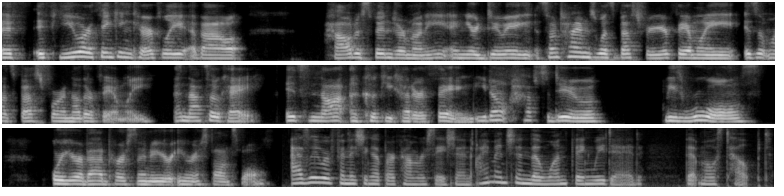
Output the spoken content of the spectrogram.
If if you are thinking carefully about how to spend your money and you're doing sometimes what's best for your family isn't what's best for another family and that's okay. It's not a cookie cutter thing. You don't have to do these rules or you're a bad person or you're irresponsible. As we were finishing up our conversation, I mentioned the one thing we did that most helped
